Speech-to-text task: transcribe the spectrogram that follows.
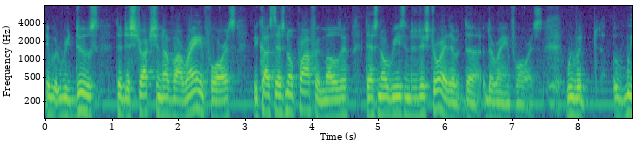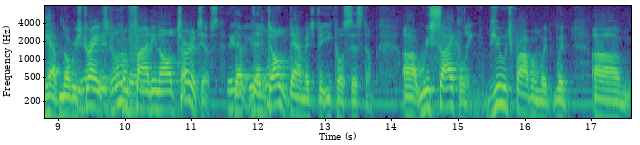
it would reduce the destruction of our rainforests because there's no profit motive. There's no reason to destroy the, the, the rainforest. We would we have no restraints from finding alternatives that, don't that don't damage the ecosystem. Uh, recycling, huge problem with, with um,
